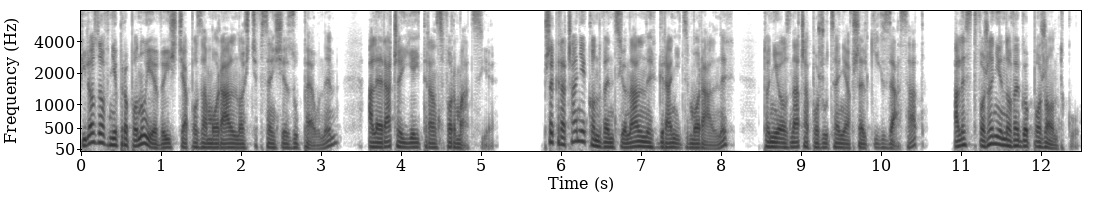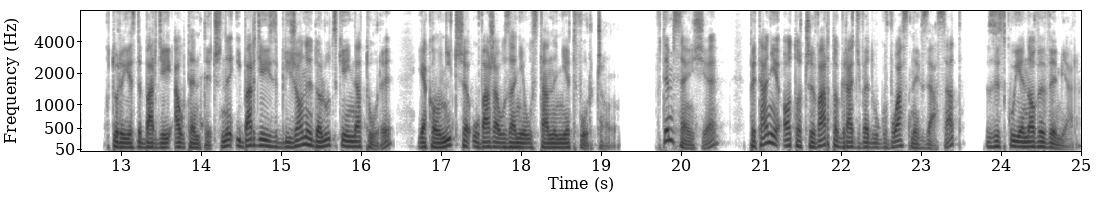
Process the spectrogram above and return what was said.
Filozof nie proponuje wyjścia poza moralność w sensie zupełnym, ale raczej jej transformację. Przekraczanie konwencjonalnych granic moralnych to nie oznacza porzucenia wszelkich zasad, ale stworzenie nowego porządku, który jest bardziej autentyczny i bardziej zbliżony do ludzkiej natury, jaką Nietzsche uważał za nieustannie twórczą. W tym sensie pytanie o to, czy warto grać według własnych zasad, zyskuje nowy wymiar.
